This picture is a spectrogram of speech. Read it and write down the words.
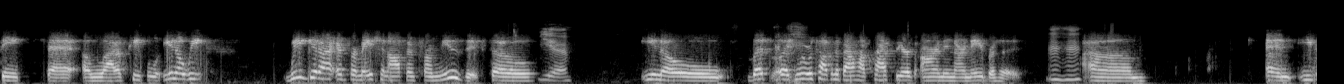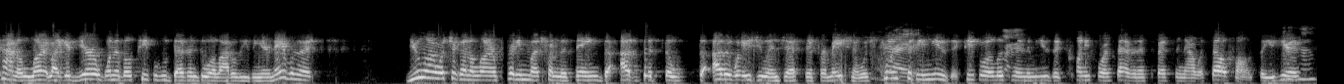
think that a lot of people, you know, we we get our information often from music, so Yeah. You know, let's like we were talking about how craft beers aren't in our neighborhoods. Mhm. Um, and you kind of learn, like if you're one of those people who doesn't do a lot of leaving your neighborhood, you learn what you're going to learn pretty much from the thing, the, uh, the, the, the other ways you ingest information, which tends to be music. People are listening to music 24/7, especially now with cell phones. So you hear Mhm.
